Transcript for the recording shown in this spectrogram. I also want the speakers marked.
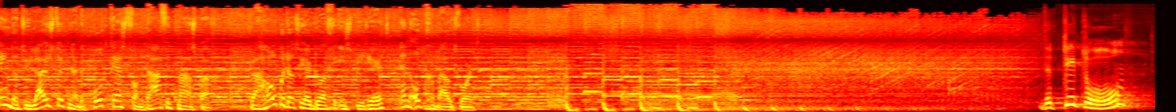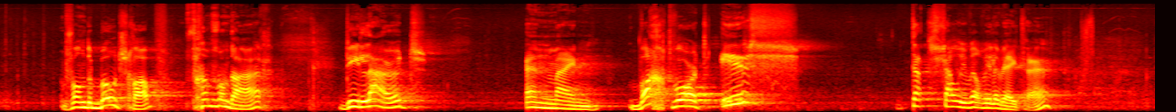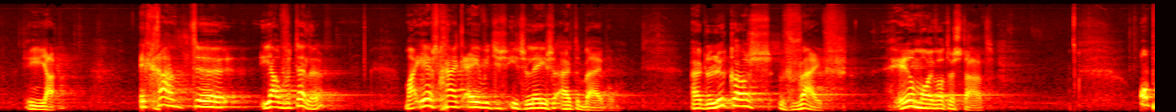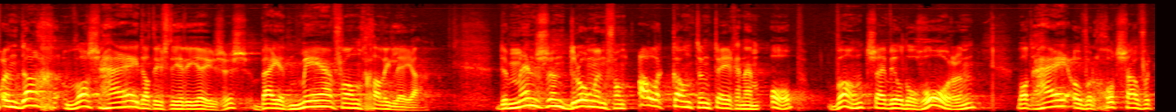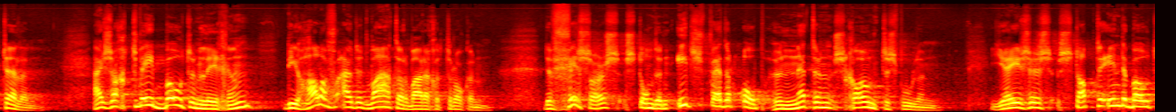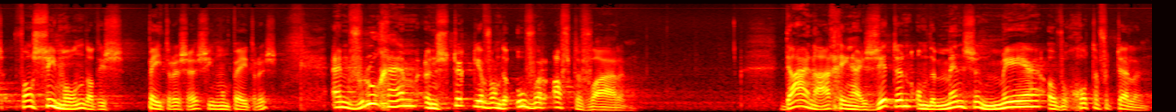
Speaker 1: Dat u luistert naar de podcast van David Maasbach. We hopen dat u erdoor geïnspireerd en opgebouwd wordt.
Speaker 2: De titel van de boodschap van vandaag, die luidt, en mijn wachtwoord is, dat zou je wel willen weten, hè? Ja. Ik ga het eh, jou vertellen, maar eerst ga ik eventjes iets lezen uit de Bijbel. Uit Lucas 5. Heel mooi wat er staat. Op een dag was hij, dat is de Heer Jezus, bij het meer van Galilea. De mensen drongen van alle kanten tegen hem op, want zij wilden horen wat hij over God zou vertellen. Hij zag twee boten liggen die half uit het water waren getrokken. De vissers stonden iets verderop hun netten schoon te spoelen. Jezus stapte in de boot van Simon, dat is Petrus, hè, Simon Petrus, en vroeg hem een stukje van de oever af te varen. Daarna ging hij zitten om de mensen meer over God te vertellen.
